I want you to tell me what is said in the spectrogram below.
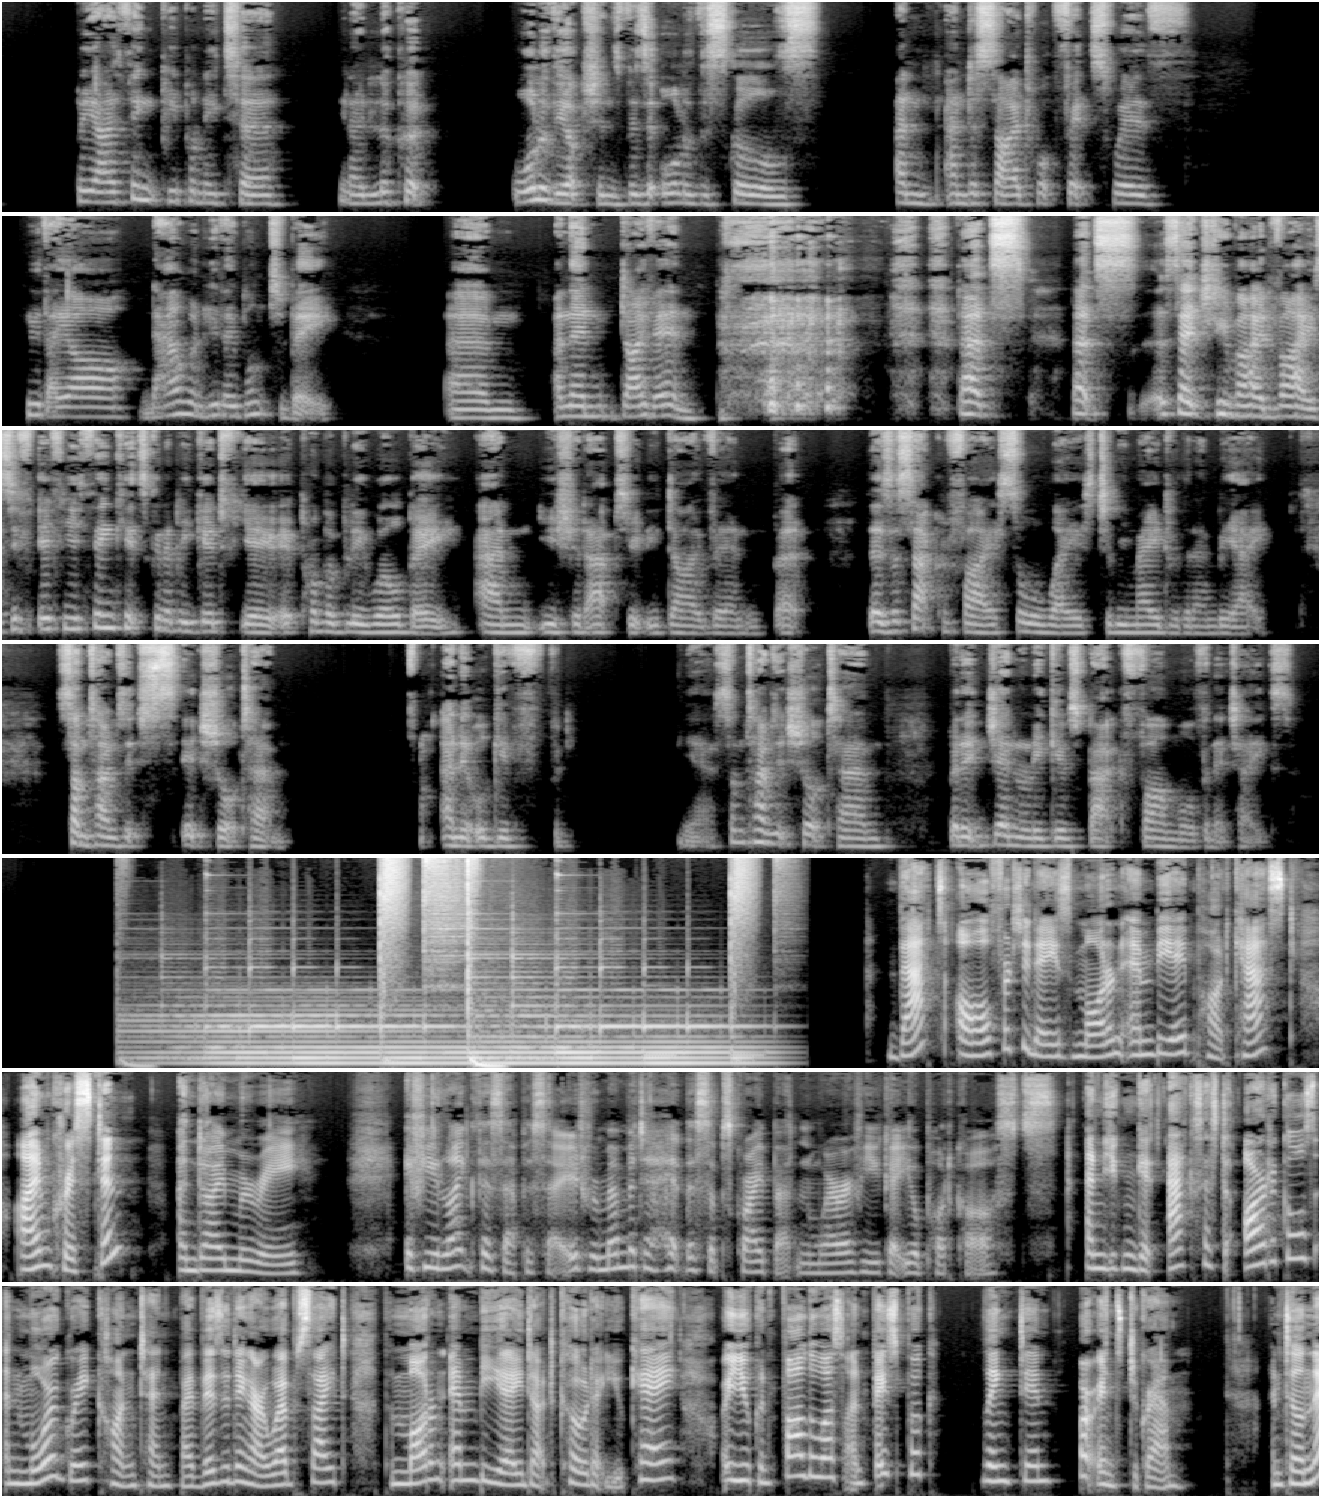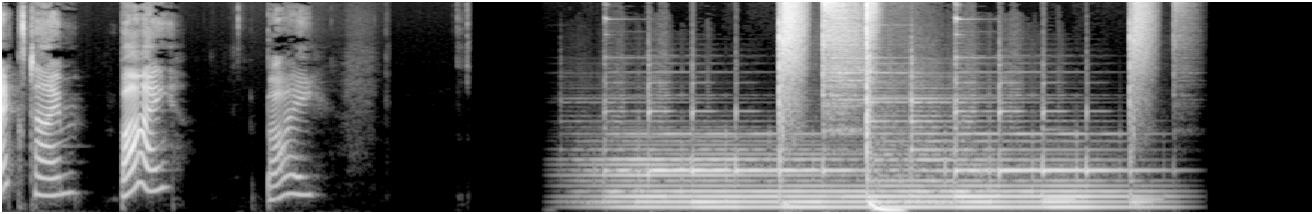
but yeah, I think people need to, you know, look at all of the options, visit all of the schools, and and decide what fits with who they are now and who they want to be, um, and then dive in. that's that's essentially my advice. If if you think it's going to be good for you, it probably will be, and you should absolutely dive in. But there's a sacrifice always to be made with an MBA. Sometimes it's it's short term, and it will give yeah, sometimes it's short term, but it generally gives back far more than it takes. That's all for today's Modern MBA podcast. I'm Kristen. And I'm Marie. If you like this episode, remember to hit the subscribe button wherever you get your podcasts and you can get access to articles and more great content by visiting our website, themodernmba.co.uk, or you can follow us on Facebook, LinkedIn, or Instagram. Until next time, bye! Bye!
